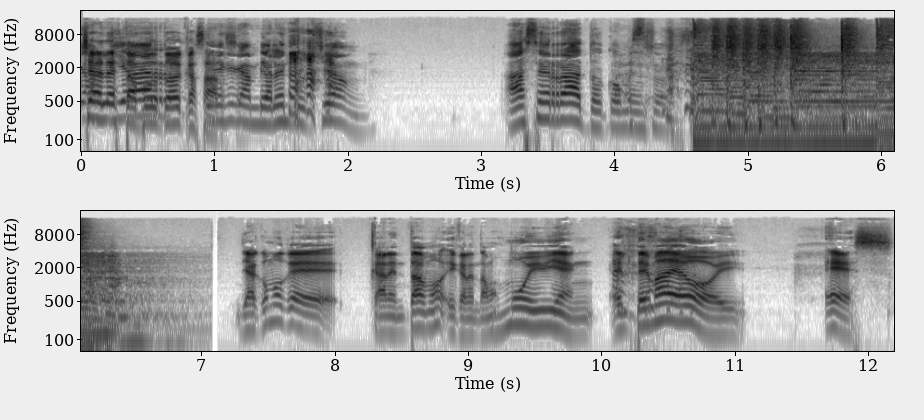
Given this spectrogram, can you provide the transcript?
que Michelle está a punto de casarse. Tienes que cambiar la introducción. Hace rato comenzó. Ya como que calentamos y calentamos muy bien. El tema de hoy es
